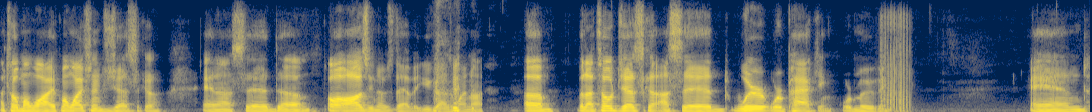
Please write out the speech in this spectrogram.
I told my wife, my wife's name's Jessica, and I said, um, oh, Ozzy knows that, but you guys might not. Um, but I told Jessica, I said, we're we're packing, we're moving, and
